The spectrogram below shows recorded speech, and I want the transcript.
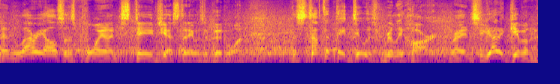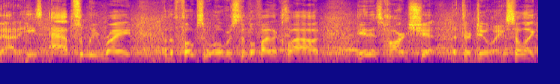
And Larry Ellison's point on stage yesterday was a good one. The stuff that they do is really hard, right? And so you got to give him that. He's absolutely right. For the folks who oversimplify the cloud, it is hard shit that they're doing. So like,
